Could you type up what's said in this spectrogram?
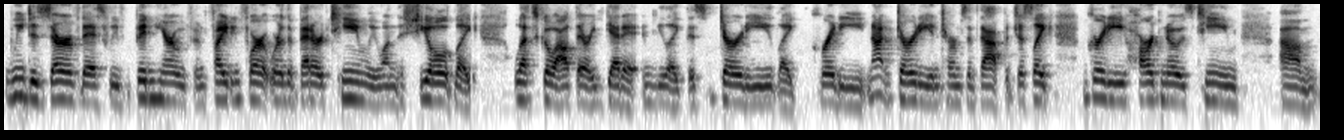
we deserve this. We've been here. We've been fighting for it. We're the better team. We won the shield. Like, let's go out there and get it and be like this dirty, like gritty, not dirty in terms of that, but just like gritty, hard nosed team. Um,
